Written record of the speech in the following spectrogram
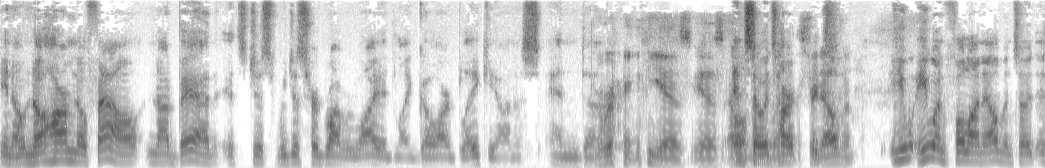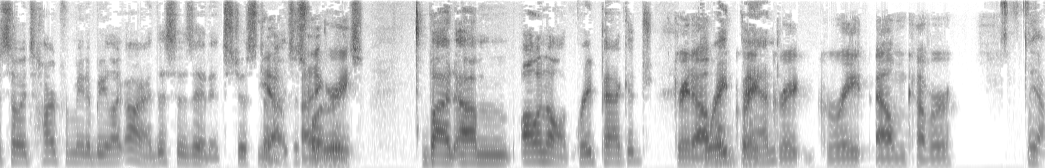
you know, no harm, no foul, not bad. It's just we just heard Robert Wyatt like go Art Blakey on us, and uh, right, yes, yes. and so Elvin, it's hard- Straight it's- Elvin. he he went full on Elvin. So it, so it's hard for me to be like, all right, this is it. It's just uh, Yeah, it's just I what agree. it is. But um, all in all, great package. Great album, Great great, band. great, great album cover. Yeah.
